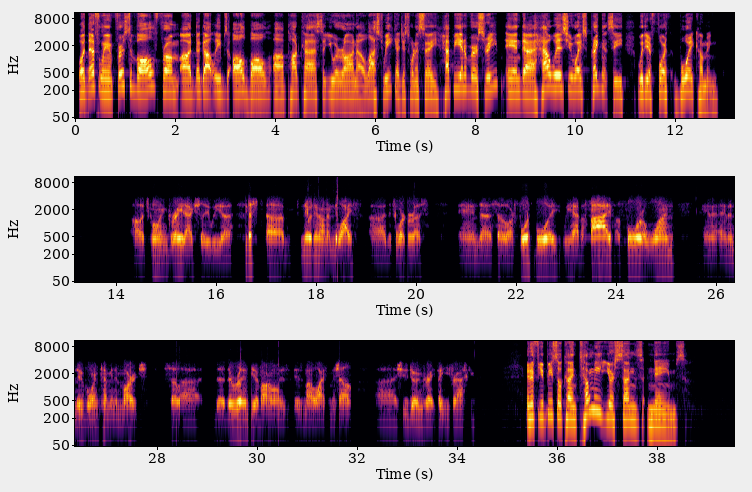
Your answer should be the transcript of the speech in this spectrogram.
Well, definitely. And first of all, from uh, Doug Gottlieb's All Ball uh, podcast that you were on uh, last week, I just want to say happy anniversary. And uh, how is your wife's pregnancy with your fourth boy coming? Oh, it's going great, actually. We uh, just um, nailed in on a midwife uh, that's worked for us. And so our fourth boy, we have a five, a four, a one, and a, and a newborn coming in March. So, the the real MVP of our home is is my wife Michelle. Uh, she's doing great. Thank you for asking. And if you'd be so kind, tell me your son's names.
